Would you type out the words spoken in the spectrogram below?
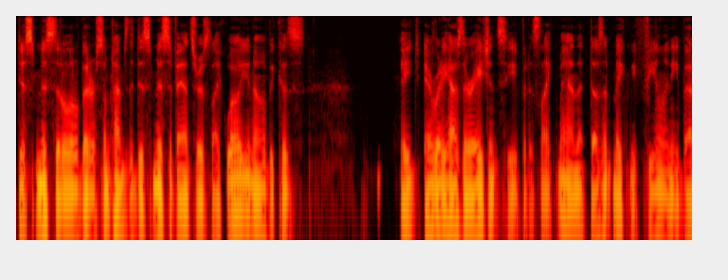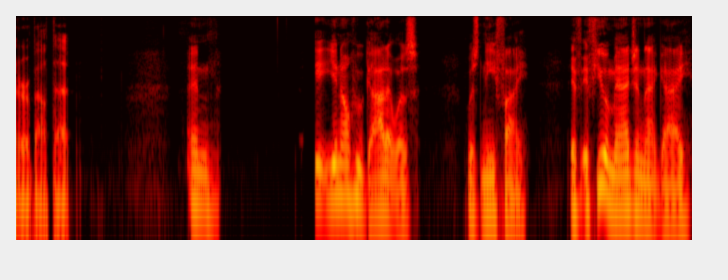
dismiss it a little bit, or sometimes the dismissive answer is like, well, you know, because everybody has their agency, but it's like, man, that doesn't make me feel any better about that. And you know who got it was was Nephi. If if you imagine that guy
